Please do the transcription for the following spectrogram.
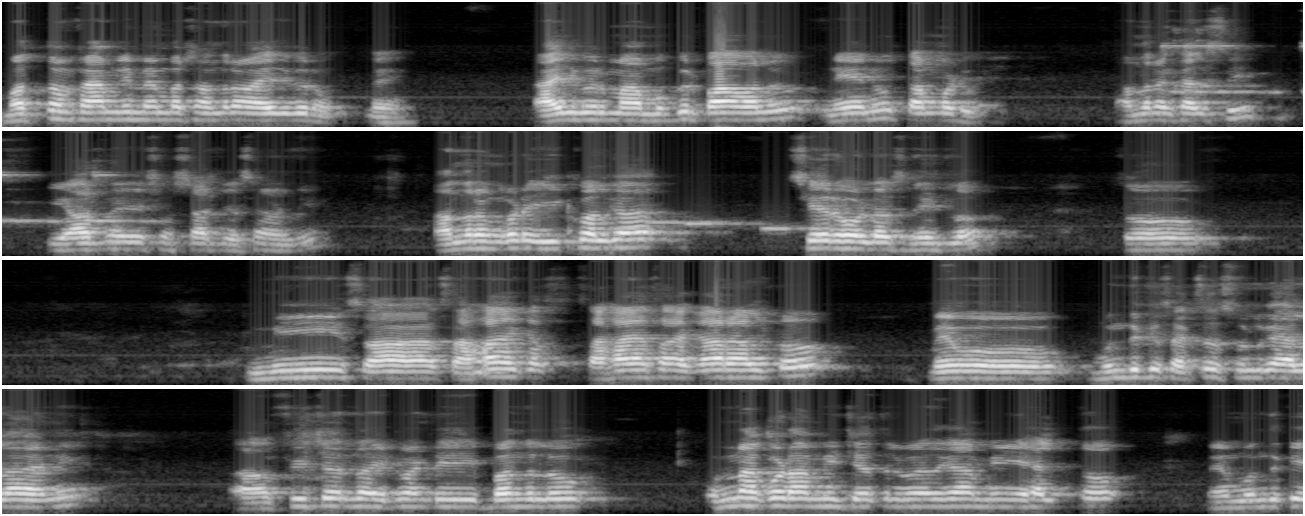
మొత్తం ఫ్యామిలీ మెంబర్స్ అందరం ఐదుగురు మేము ఐదుగురు మా ముగ్గురు బావలు నేను తమ్ముడు. అందరం కలిసి ఈ ఆర్గనైజేషన్ స్టార్ట్ చేసామండి అందరం కూడా ఈక్వల్గా షేర్ హోల్డర్స్ దీంట్లో. సో మీ సహ- సహాయక సహాయ సహకారాలతో మేము ముందుకు సక్సెస్ఫుల్గా వెళ్ళాలని ఫ్యూచర్లో ఎటువంటి ఇబ్బందులు ఉన్నా కూడా మీ చేతుల మీదుగా మీ హెల్ప్తో మేము ముందుకి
